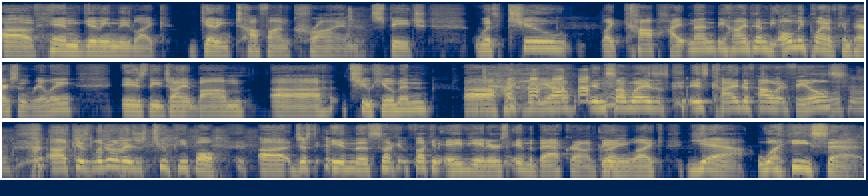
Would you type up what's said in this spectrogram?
of him giving the like getting tough on crime speech with two like cop hype men behind him. The only point of comparison really is the giant bomb uh to human uh hype video in some ways is, is kind of how it feels Mhm. uh because literally there's just two people uh just in the sucking fucking aviators in the background being Great. like yeah what he said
